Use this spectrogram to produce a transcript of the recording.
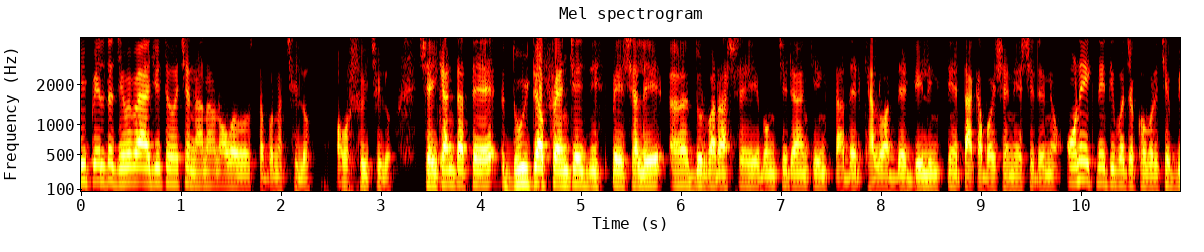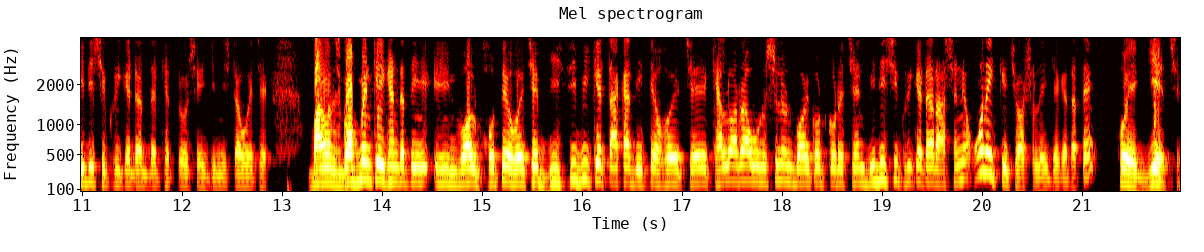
বিপিএলটা যেভাবে আয়োজিত হয়েছে, নানান অব্যবস্থাপনা ছিল, অবশ্যই ছিল। সেইখানটাতে দুইটা ফ্র্যাঞ্চাইজি স্পেশালি দুর্বার আসে এবং চিটাং কিংস তাদের খেলোয়াড়দের ডিলিংস নিয়ে টাকা পয়সা নিয়ে সেটা নিয়ে অনেক নেতিবাচক খবর হয়েছে বিদেশি ক্রিকেটারদের ক্ষেত্রেও সেই জিনিসটা হয়েছে। বাংলাদেশ গভর্নমেন্টকে এইখানটাতে ইনভলভ হতে হয়েছে বিসিবিকে টাকা দিতে হয়েছে, খেলোয়াড়রা অনুশীলন বয়কট করেছেন, বিদেশি ক্রিকেটার আসেনি, অনেক কিছু আসলে এই জায়গাটাতে হয়ে গিয়েছে।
